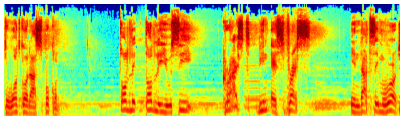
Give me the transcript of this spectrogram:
to what God has spoken. Thirdly, thirdly you see Christ being expressed in that same word.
